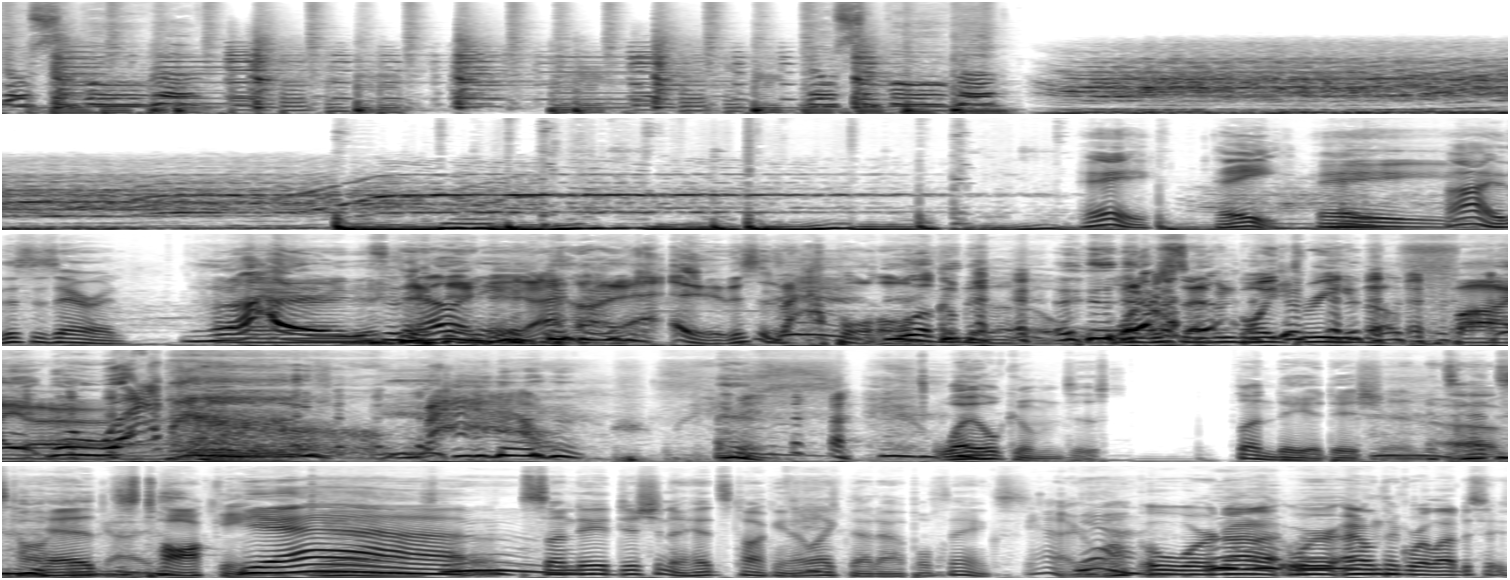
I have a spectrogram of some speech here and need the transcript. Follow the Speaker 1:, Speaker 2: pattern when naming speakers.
Speaker 1: No simple road. No simple road.
Speaker 2: Hey,
Speaker 3: Hey.
Speaker 2: hey,
Speaker 4: Hey.
Speaker 2: Hi, this is Aaron.
Speaker 5: Hi, this is Melanie.
Speaker 3: hey, this is Apple.
Speaker 4: Welcome to 107.3 The Fire.
Speaker 3: The Welcome to Sunday edition
Speaker 2: It's
Speaker 3: of
Speaker 2: Heads Talking,
Speaker 3: Heads
Speaker 2: guys.
Speaker 3: Talking.
Speaker 5: Yeah.
Speaker 2: Sunday edition of Heads Talking. I like that, Apple. Thanks.
Speaker 3: Yeah. you're
Speaker 5: Yeah.
Speaker 4: Oh, we're not. We're. I don't think we're allowed to say.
